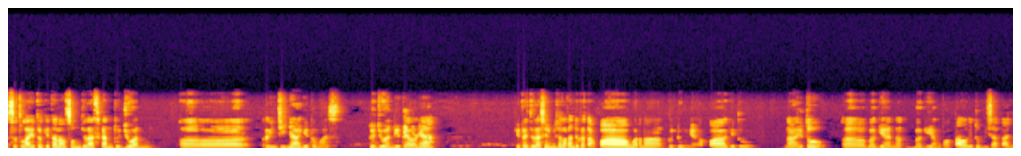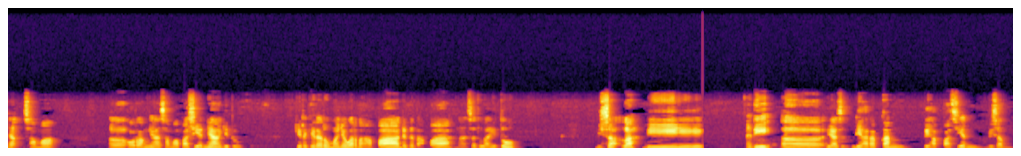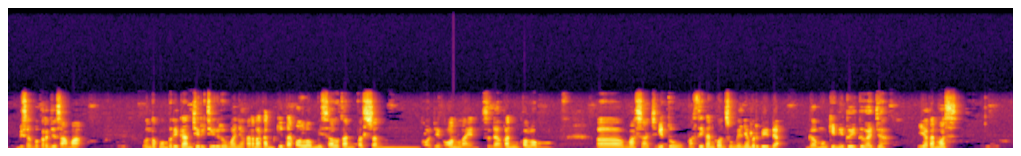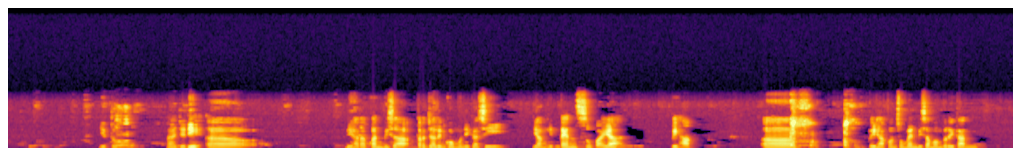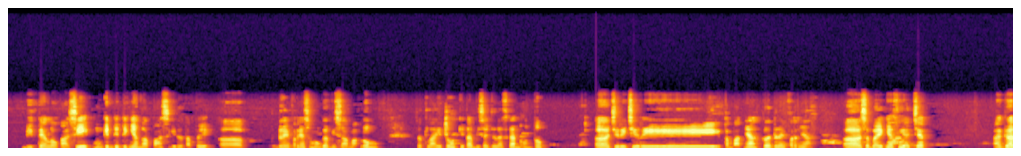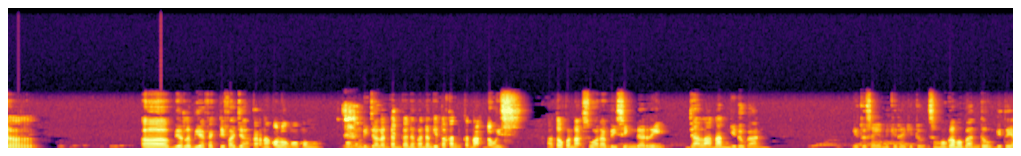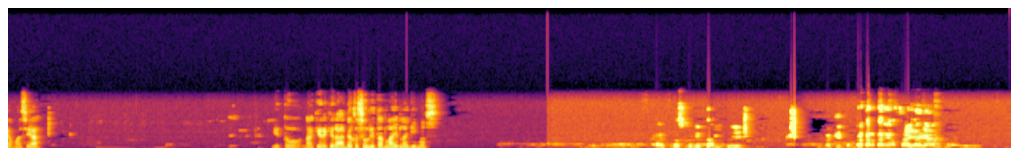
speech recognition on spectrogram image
setelah itu kita langsung jelaskan tujuan eh, rincinya gitu mas. Tujuan detailnya kita jelasin misalkan dekat apa, warna gedungnya apa gitu. Nah itu eh, bagian bagi yang total itu bisa tanya sama eh, orangnya sama pasiennya gitu kira-kira rumahnya warna apa deket apa nah setelah itu bisa lah di jadi eh, ya diharapkan pihak pasien bisa bisa bekerja sama untuk memberikan ciri-ciri rumahnya. Karena kan kita kalau misalkan pesan ojek online sedangkan kalau eh, massage itu pasti kan konsumennya berbeda. Nggak mungkin itu itu aja. Iya kan mas? Gitu. Nah jadi eh, diharapkan bisa terjalin komunikasi yang intens supaya pihak eh, pihak konsumen bisa memberikan detail lokasi mungkin titiknya nggak pas gitu tapi eh, drivernya semoga bisa maklum. Setelah itu kita bisa jelaskan untuk eh, ciri-ciri tempatnya ke drivernya. Eh, sebaiknya via chat agar eh, biar lebih efektif aja. Karena kalau ngomong ngomong di jalan kan kadang-kadang kita kan kena noise atau kena suara bising dari jalanan gitu kan gitu saya mikirnya gitu. Semoga membantu gitu ya mas ya. Gitu. Nah kira-kira ada kesulitan lain lagi mas? Kesulitan sih bagi rekan-rekan yang saya ya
